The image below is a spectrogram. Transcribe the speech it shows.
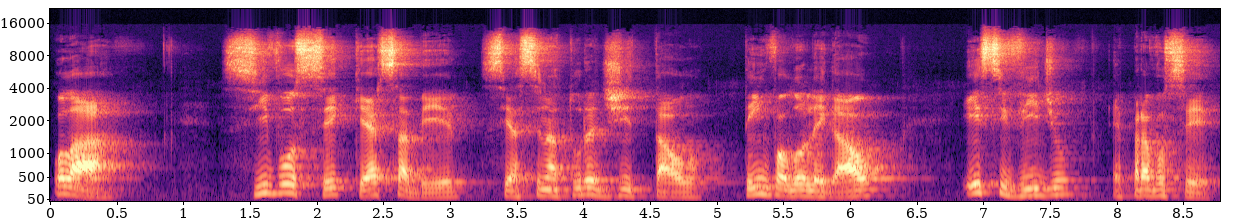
Olá! Se você quer saber se a assinatura digital tem valor legal, esse vídeo é para você.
